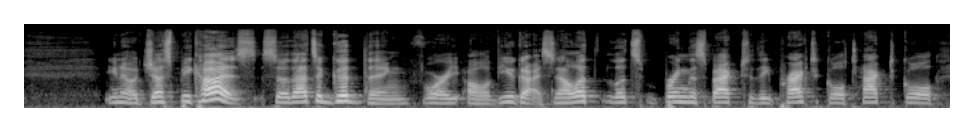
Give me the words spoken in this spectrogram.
You know, just because. So that's a good thing for all of you guys. Now let let's bring this back to the practical, tactical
